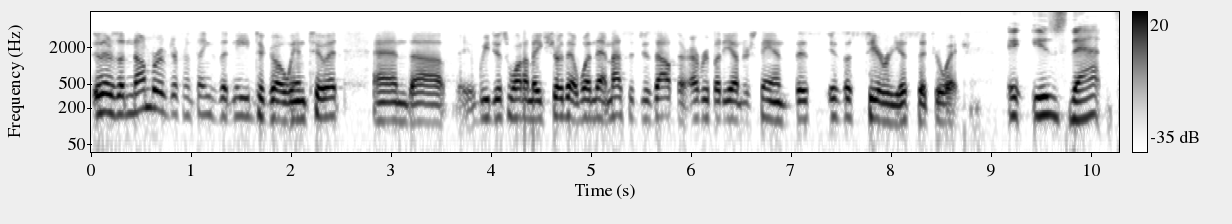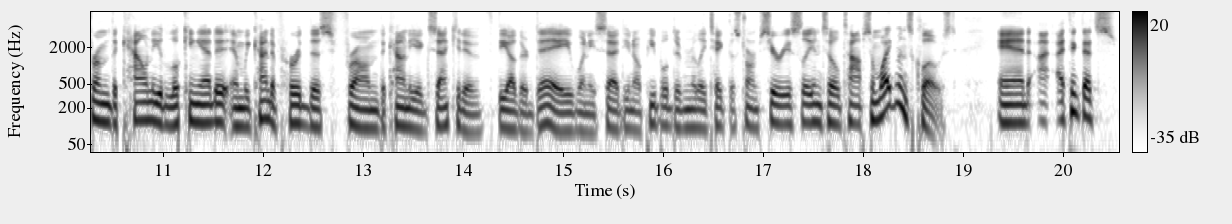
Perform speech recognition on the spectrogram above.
there's a number of different things that need to go into it, and uh, we just want to make sure that when that message is out there, everybody understands this is a serious situation. Is that from the county looking at it? And we kind of heard this from the county executive the other day when he said, you know, people didn't really take the storm seriously until Tops and Wegmans closed. And I, I think that's,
